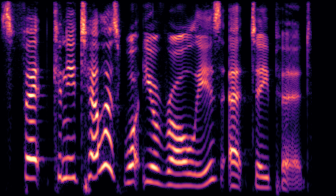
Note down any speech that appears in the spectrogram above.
Svet, can you tell us what your role is at DPIRD?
